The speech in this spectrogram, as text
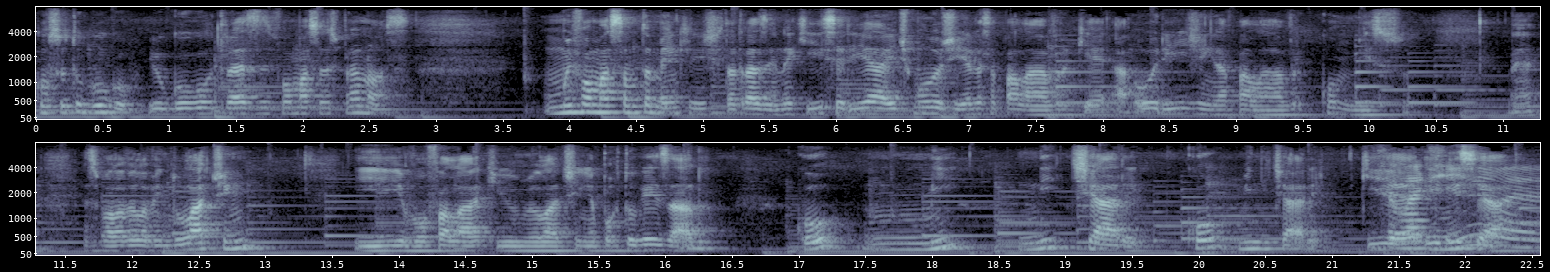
consulta o Google e o Google traz as informações para nós. Uma informação também que a gente está trazendo aqui seria a etimologia dessa palavra, que é a origem da palavra começo. Né? Essa palavra ela vem do latim e eu vou falar que o meu latim é portuguesado. Cominiciare. Cominiciare. Que Seu é iniciar. É...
